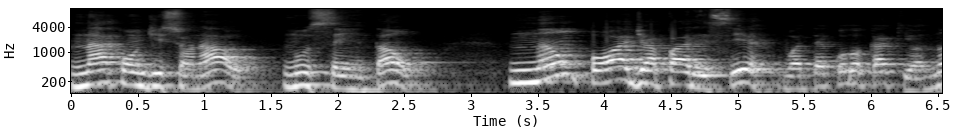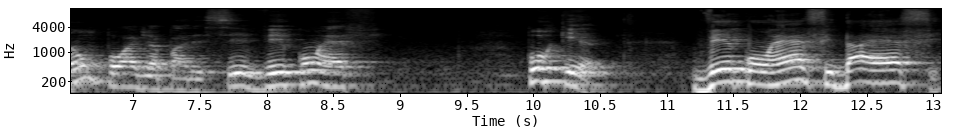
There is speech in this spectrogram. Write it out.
na condicional, no se então, não pode aparecer, vou até colocar aqui, ó, não pode aparecer V com F. Por quê? V com F dá F.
